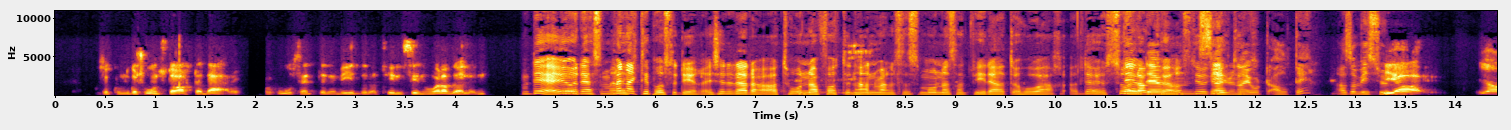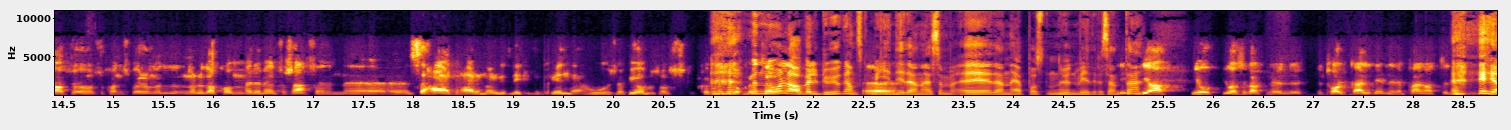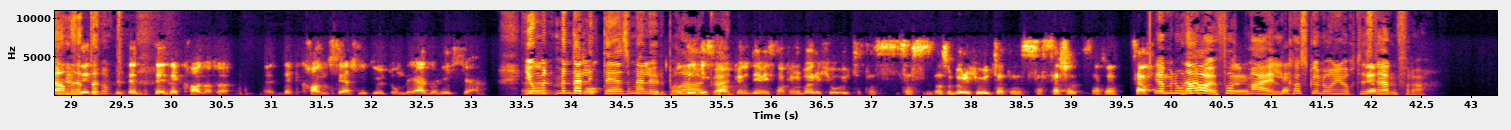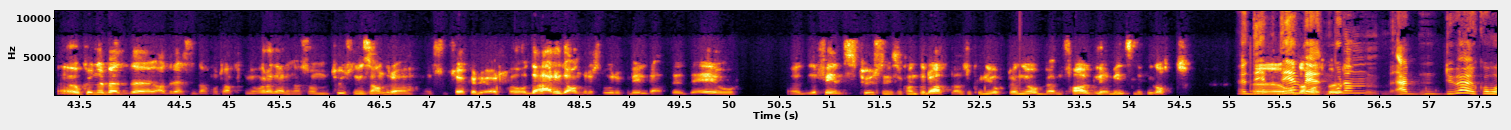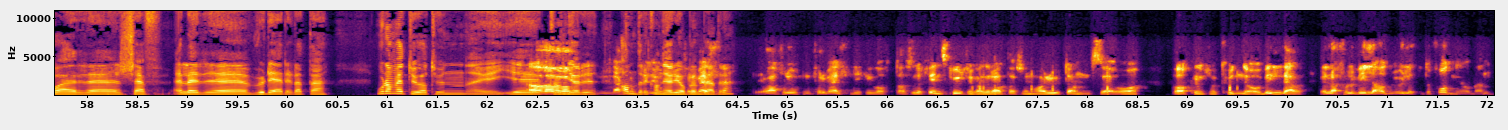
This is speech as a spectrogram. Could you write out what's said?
Så kommunikasjonen starta der, og hun sendte den videre til sin HR-avdeling. Det er jo det som er Men- riktig prosedyre, ikke det der da? At hun har fått en henvendelse som hun har sendt videre til HR. Det er jo så Det er jo langt det greit hun det jo sier hun har gjort alltid. Altså hvis hun Ja, ja så, så kan du spørre om når- du da kommer med for sjefen eh, Se her, her er Norges likeste kvinne, hun søker jobb hos oss. Men nå la vel du ganske mye inn i den SM eh, den e-posten hun videresendte? Ja, jo, jo så klart, nå tolker jeg litt inn i det. Poenget at Ja, det, det, det, det, kan, altså, det kan se slik ut om det er det eller ikke. Jo, men, men det er litt Og- det som jeg lurer på, Og de mistankene, de mistankene bør ikke utsette altså, bør ikke utsette seg altså. Ja, men hun har jo fått Eh, mail. Hva skulle hun gjort istedenfor, da? Hun kunne bedt eh, adressen ta kontakt med håravdelinga, som tusenvis andre søkere gjør. Og det her er jo det andre store bildet. at Det, det er jo eh, det finnes tusenvis av kandidater som kunne gjort den jobben faglig minst like godt. Det, Eh, det vet, hvordan er, Du er jo ikke HR-sjef, eller uh, vurderer dette. Hvordan vet du at hun uh, Ja, da- kan gjøre, andre kan gjøre jobben formelt. bedre? I hvert fall gjort den formelt like godt. Altså, det finnes tusen kandidater som har utdannelse og bakgrunn som kunne og ville, eller i hvert fall ville hatt mulighet til å få den jobben.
